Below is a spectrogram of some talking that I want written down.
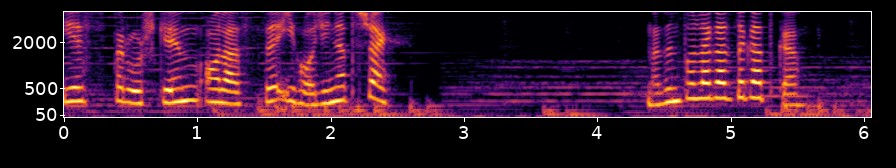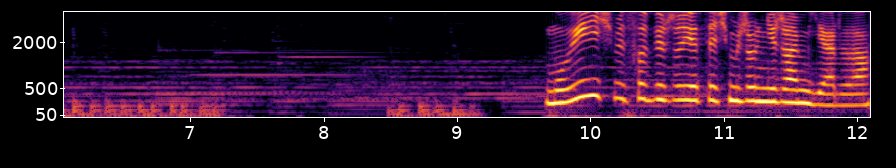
jest staruszkiem o lasce i chodzi na trzech. Na tym polega zagadka. Mówiliśmy sobie, że jesteśmy żołnierzami Jarla,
